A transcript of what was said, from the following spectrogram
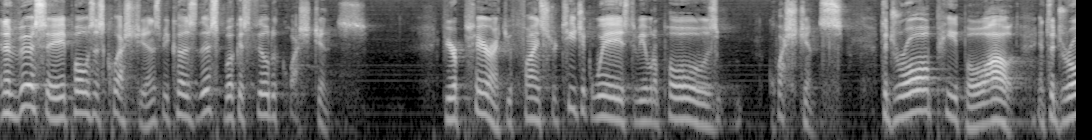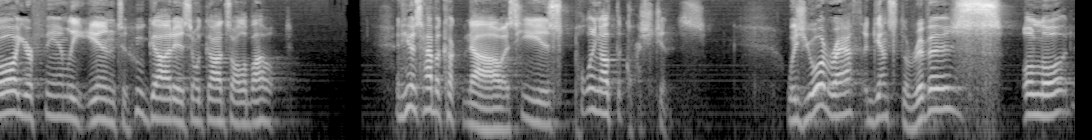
And in verse 8 poses questions because this book is filled with questions. If you're a parent, you find strategic ways to be able to pose questions, to draw people out, and to draw your family into who God is and what God's all about. And here's Habakkuk now as he is pulling out the questions Was your wrath against the rivers, O Lord?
